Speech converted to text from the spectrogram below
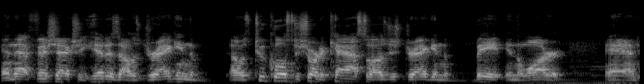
And that fish actually hit as I was dragging the, I was too close to shore to cast, so I was just dragging the bait in the water. And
